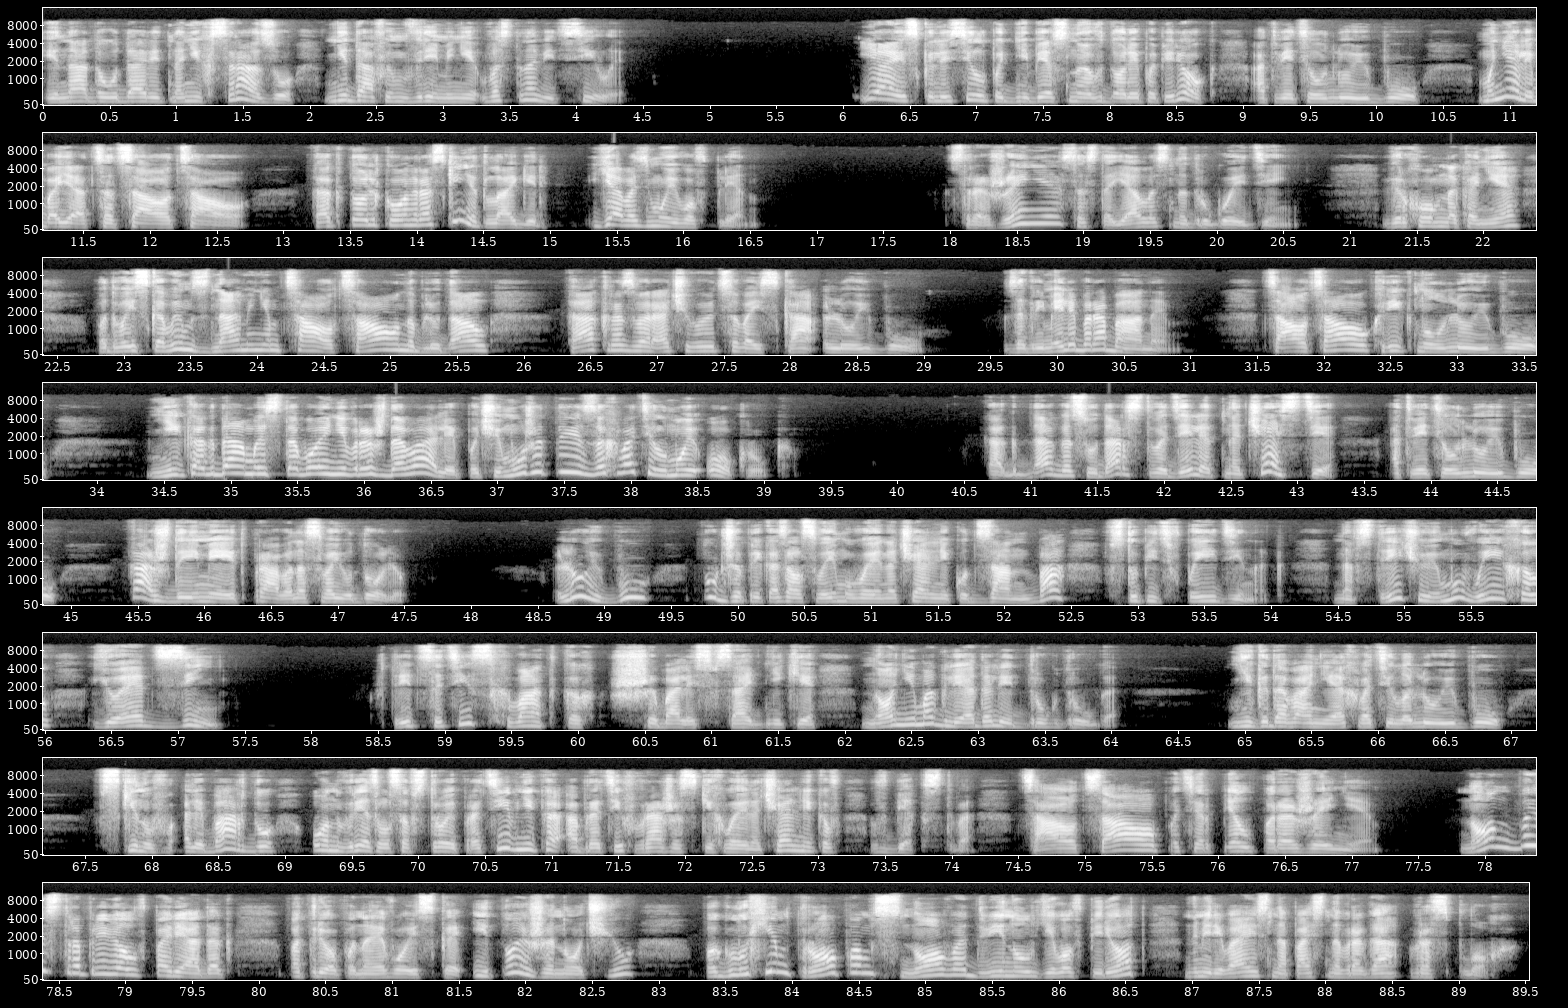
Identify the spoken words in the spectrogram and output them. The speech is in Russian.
и надо ударить на них сразу, не дав им времени восстановить силы. «Я исколесил Поднебесную вдоль и поперек», — ответил Люй Бу. «Мне ли бояться Цао-Цао? Как только он раскинет лагерь, я возьму его в плен». Сражение состоялось на другой день. Верхом на коне, под войсковым знаменем Цао-Цао наблюдал, как разворачиваются войска Люйбу. Загремели барабаны. Цао-Цао крикнул Люйбу — «Никогда мы с тобой не враждовали. Почему же ты захватил мой округ?» «Когда государство делят на части, — ответил Люйбу, — каждый имеет право на свою долю». Люйбу тут же приказал своему военачальнику Цзанба вступить в поединок. Навстречу ему выехал Юэ Цзинь. Тридцати схватках сшибались всадники, но не могли одолеть друг друга. Негодование охватило Люй-Бу. Вскинув алебарду, он врезался в строй противника, обратив вражеских военачальников в бегство. Цао-Цао потерпел поражение. Но он быстро привел в порядок потрепанное войско и той же ночью по глухим тропам снова двинул его вперед, намереваясь напасть на врага врасплох.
